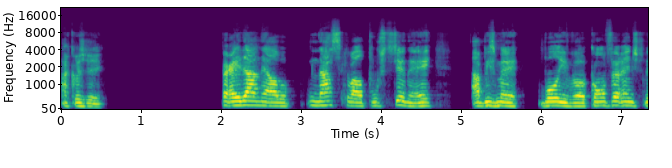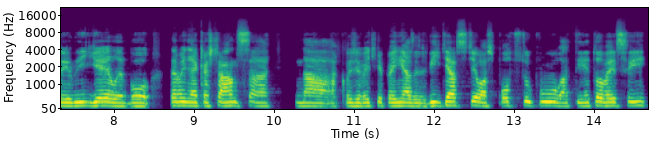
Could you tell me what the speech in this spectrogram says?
akože predané alebo naschval pustené, aby sme boli v konferenčnej líge, lebo tam je nejaká šanca na akože väčšie peniaze z víťazstiev a z podstupu a tieto veci.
